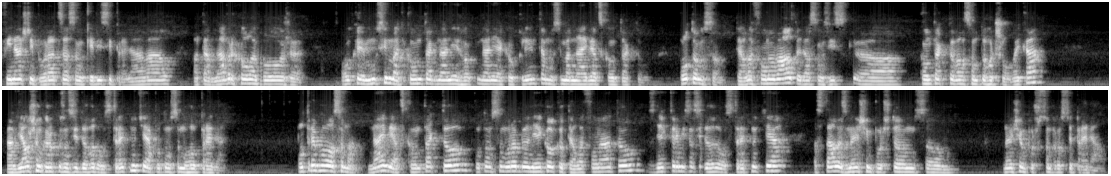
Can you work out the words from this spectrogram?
finančný poradca som kedysi predával a tam na vrchole bolo, že OK, musím mať kontakt na, neho, na nejakého klienta, musím mať najviac kontaktov. Potom som telefonoval, teda som zisk, uh, kontaktoval som toho človeka a v ďalšom kroku som si dohodol stretnutie a potom som mohol predať. Potreboval som mať najviac kontaktov, potom som urobil niekoľko telefonátov, s niektorými som si dohodol stretnutia a stále s menším počtom som, menším počtom som proste predal.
